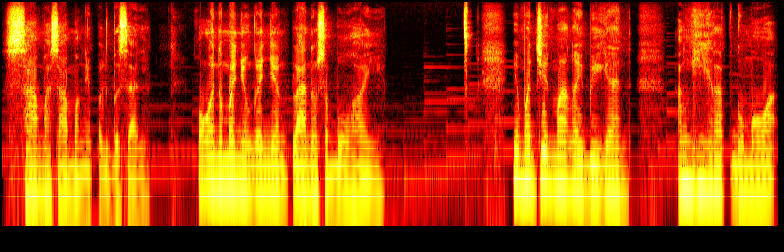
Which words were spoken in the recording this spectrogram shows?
sama-samang ipagdasal. Kung ano man yung kanyang plano sa buhay. Imagine mga kaibigan, ang hirap gumawa,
